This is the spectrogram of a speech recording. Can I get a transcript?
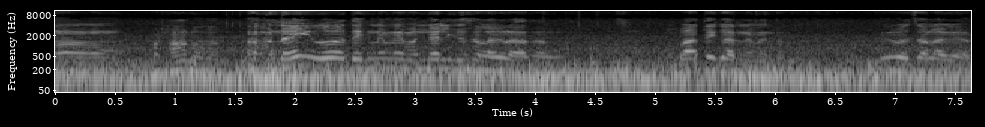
हाँ। पठान होगा। नहीं वो देखने में बंगाली जैसा लग रहा था वो। बातें करने में तो। फिर वो चला गया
